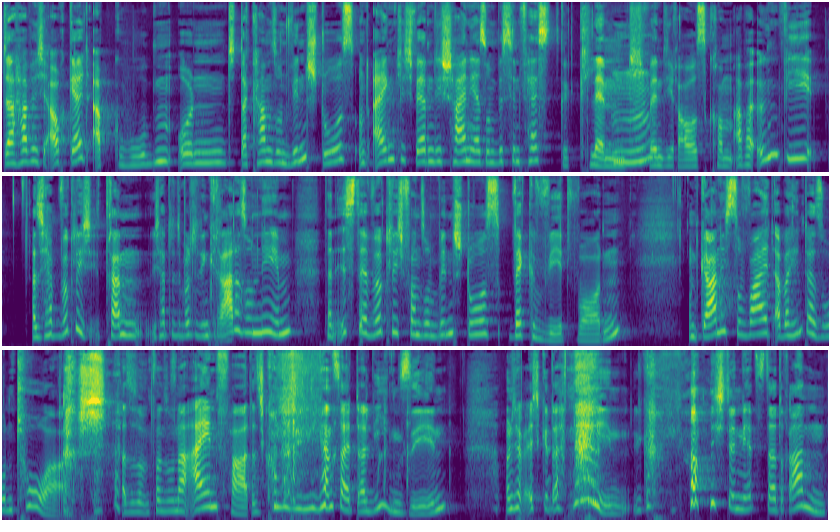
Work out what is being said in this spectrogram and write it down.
Da habe ich auch Geld abgehoben und da kam so ein Windstoß und eigentlich werden die Scheine ja so ein bisschen festgeklemmt, wenn die rauskommen. Aber irgendwie, also ich habe wirklich dran, ich hatte, wollte den gerade so nehmen, dann ist der wirklich von so einem Windstoß weggeweht worden. Und gar nicht so weit, aber hinter so ein Tor. Also von so einer Einfahrt. Also ich konnte den die ganze Zeit da liegen sehen. Und ich habe echt gedacht, nein, wie komme komm ich denn jetzt da dran?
